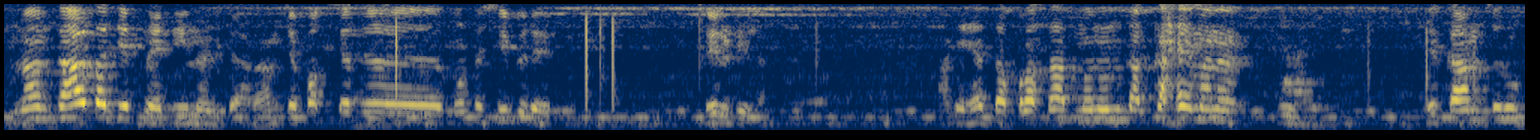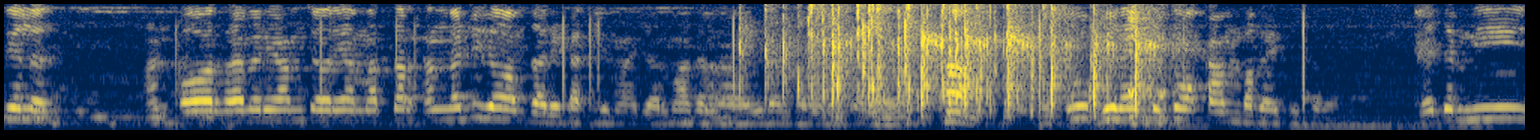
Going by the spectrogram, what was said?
म्हणून टाळताच येत नाही तीन आणि चार. आमच्या पक्षाचं मोठं शिबिर आहे शिर्डीला. आणि ह्याचा प्रसाद म्हणून का काय म्हणा. हे काम सुरू केलं आणि पवार साहेबांनी आमच्यावर या मतदारसंघाची जबाबदारी टाकली माझ्यावर माधवगाव विधानसभा तू फिरायचं तो काम बघायचं सगळं. नाहीतर मी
